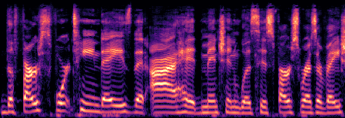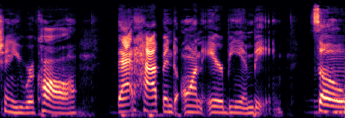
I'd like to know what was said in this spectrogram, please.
The first 14 days that I had mentioned was his first reservation. You recall that happened on Airbnb. So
